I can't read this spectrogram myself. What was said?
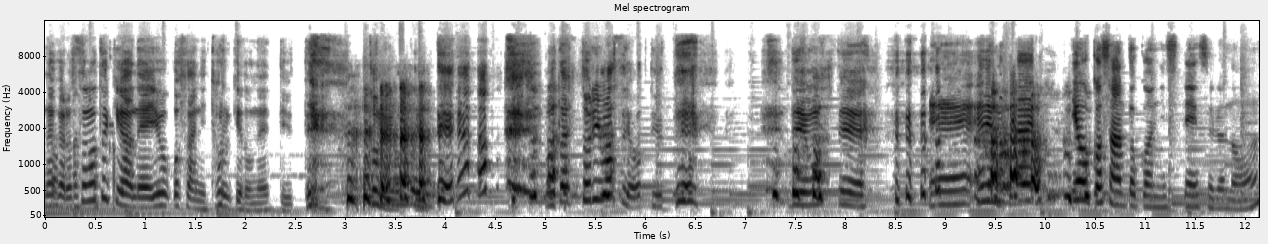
だからその時はね陽子さんに取るけどねって言って。取るよって言って。私取りますよって言って。電話して。えー、えでも陽子さんとこにステイするの？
